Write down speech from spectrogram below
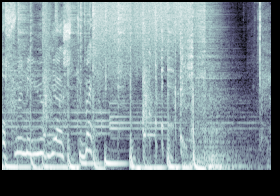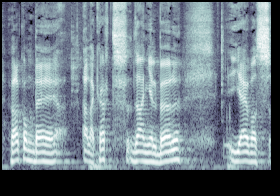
of willen jullie juist weg? Welkom bij à la carte, Daniel Builen. Jij was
